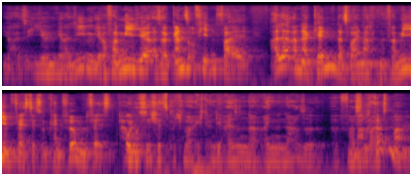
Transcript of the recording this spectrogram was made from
ja, also Ihren, Ihrer Lieben, Ihrer Familie, also ganz auf jeden Fall alle anerkennen, dass Weihnachten ein Familienfest ist und kein Firmenfest. Da und muss ich jetzt mich mal echt an die eiserne, eigene Nase äh, fassen. mach das mal.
